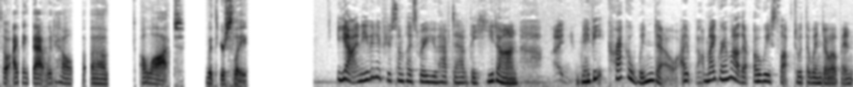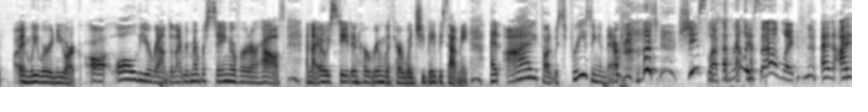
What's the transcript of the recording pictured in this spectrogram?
So I think that would help uh, a lot with your sleep. Yeah, and even if you're someplace where you have to have the heat on, maybe crack a window. I, my grandmother always slept with the window open, and we were in New York all, all year round. And I remember staying over at our house, and I always stayed in her room with her when she babysat me. And I thought it was freezing in there, but she slept really soundly. And I,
